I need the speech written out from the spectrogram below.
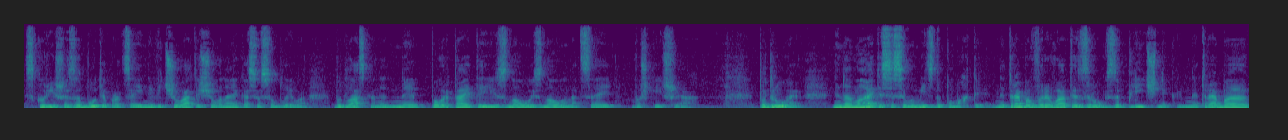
скоріше забути про це і не відчувати, що вона якась особлива. Будь ласка, не, не повертайте її знову і знову на цей важкий шлях. По-друге, не намагайтеся силоміць допомогти. Не треба виривати з рук заплічник, не треба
